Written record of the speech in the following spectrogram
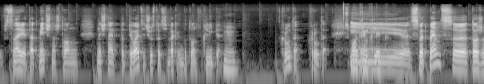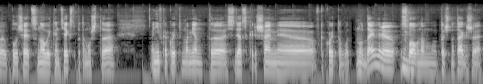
в сценарии это отмечено, что он начинает подпевать и чувствует себя, как будто он в клипе. Мгм. Круто, круто. Смотрим и клип. Sweatpants э, тоже получается новый контекст, потому что они в какой-то момент э, сидят с корешами э, в какой-то вот, ну, дайнере условном, точно так же.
